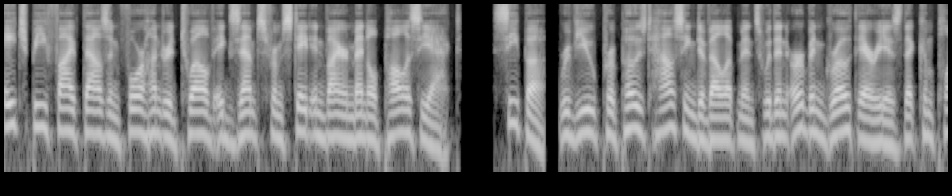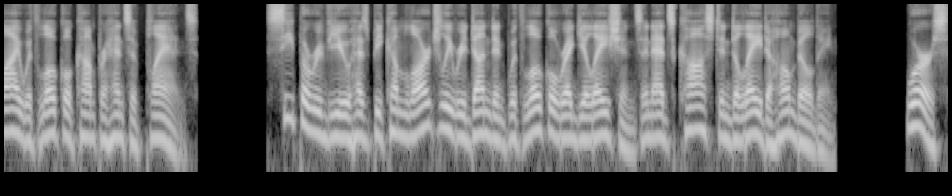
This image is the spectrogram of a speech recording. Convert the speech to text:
HB 5412 exempts from State Environmental Policy Act, SEPA, review proposed housing developments within urban growth areas that comply with local comprehensive plans. SEPA review has become largely redundant with local regulations and adds cost and delay to homebuilding. Worse,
